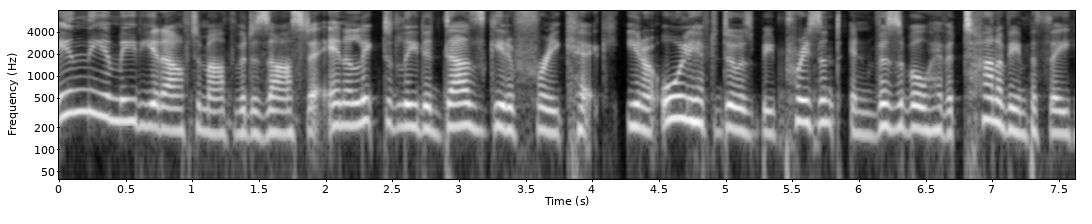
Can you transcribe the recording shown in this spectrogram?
in the immediate aftermath of a disaster, an elected leader does get a free kick. You know, all you have to do is be present and visible, have a ton of empathy,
